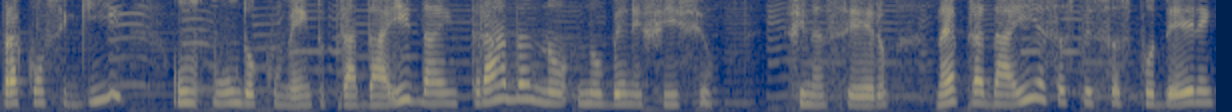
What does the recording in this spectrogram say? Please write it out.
para conseguir um, um documento para daí dar entrada no, no benefício financeiro, né? Para daí essas pessoas poderem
